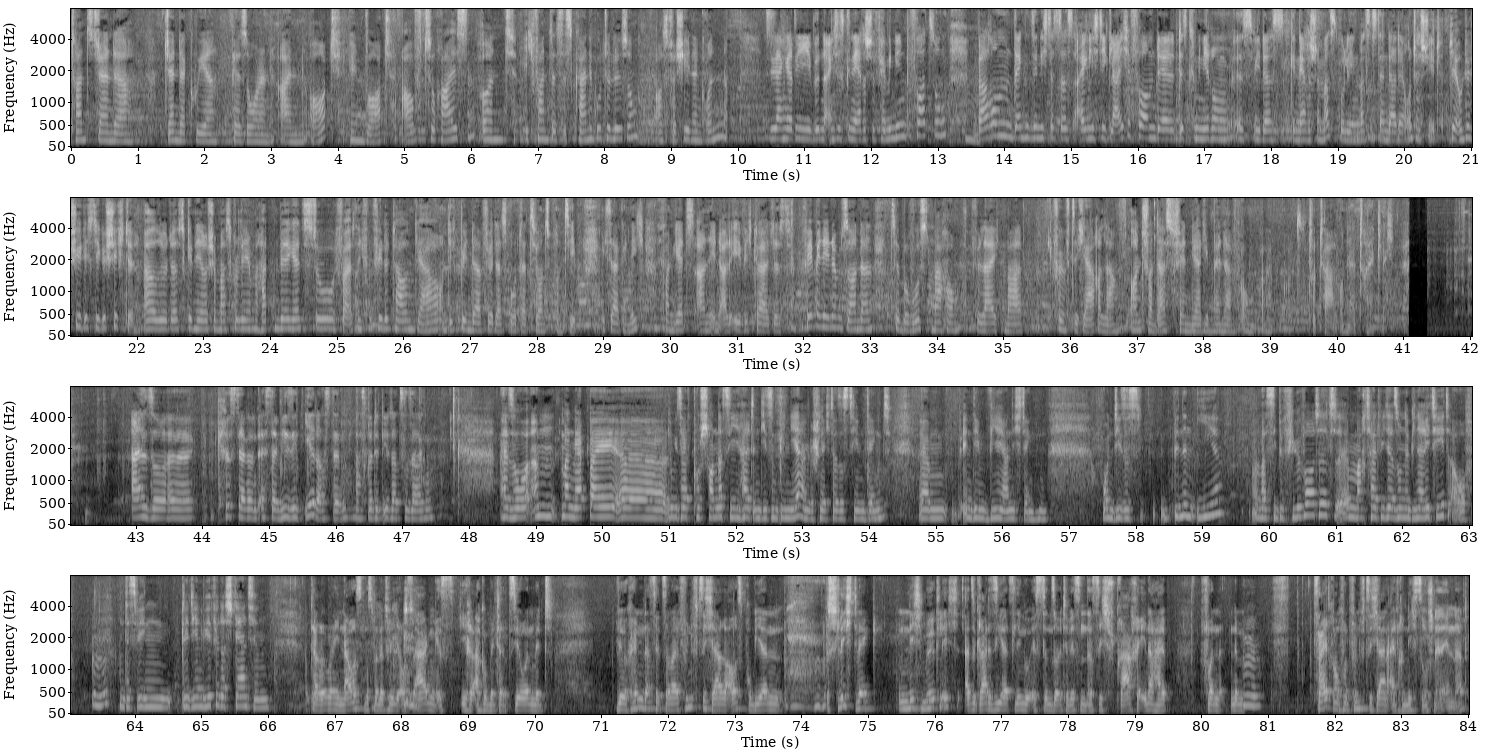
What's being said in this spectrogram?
Transgender genderqueer Personen einen Ort in Wort aufzureißen. Und ich fand, das ist keine gute Lösung aus verschiedenen Gründen. Sie sagen ja, Sie würden eigentlich das generische Feminin bevorzugen. Warum denken Sie nicht, dass das eigentlich die gleiche Form der Diskriminierung ist wie das generische Maskulin? Was ist denn da der Unterschied? Der Unterschied ist die Geschichte. Also das generische Maskulin hatten wir jetzt so, ich weiß nicht, wie viele tausend Jahre und ich bin dafür das Rotationsprinzip. Ich sage nicht von jetzt an in alle Ewigkeit das Femininum, sondern zur Bewusstmachung vielleicht mal 50 Jahre lang. Und schon das finden ja die Männer äh, total unerträglich. Also, äh, Christian und Esther, wie seht ihr das denn? Was würdet ihr dazu sagen? Also ähm, man merkt bei äh, Louisa F. Pusch schon, dass sie halt in diesem binären Geschlechtersystem denkt, ähm, in dem wir ja nicht denken. Und dieses Binnen-I, was sie befürwortet, äh, macht halt wieder so eine Binarität auf. Mhm. Und deswegen plädieren wir für das Sternchen. Darüber hinaus muss man natürlich auch sagen, ist ihre Argumentation mit wir können das jetzt einmal 50 Jahre ausprobieren, schlichtweg nicht möglich. Also gerade sie als Linguistin sollte wissen, dass sich Sprache innerhalb von einem hm. Zeitraum von 50 Jahren einfach nicht so schnell ändert.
